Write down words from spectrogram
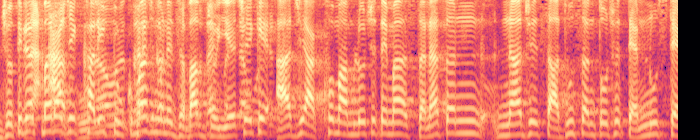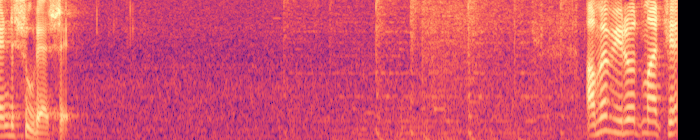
જ્યોતિનાથ મહારાજ એક ખાલી ટૂંકમાં જ મને જવાબ જોઈએ છે કે આ જે આખો મામલો છે તેમાં સનાતનના જે સાધુ સંતો છે તેમનું સ્ટેન્ડ શું રહેશે? અમે વિરોધમાં છે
